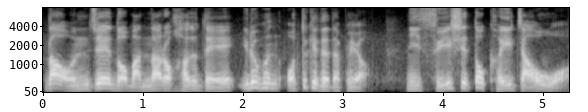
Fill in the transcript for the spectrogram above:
나 언제 너 만나러 가도 돼? 이러면 어떻게 대답해요? 니 수이시 또 거의 자오너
